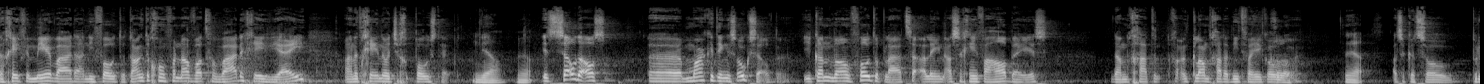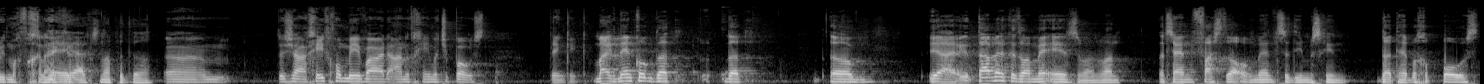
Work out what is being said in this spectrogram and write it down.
Dan geef je meer waarde aan die foto. Het hangt er gewoon vanaf wat voor waarde geef jij aan hetgene wat je gepost hebt. Ja, ja. Hetzelfde als eh, marketing is ook hetzelfde. Je kan wel een foto plaatsen, alleen als er geen verhaal bij is, dan gaat een, een klant gaat het niet van je kopen. Klopt. ja. Als ik het zo bruut mag vergelijken. Nee, ja, ik snap het wel. Ehm, dus ja, geef gewoon meer waarde aan hetgeen wat je post, denk ik. Maar ik denk ook dat. dat ehm, ja, daar ben ik het wel mee eens, man. Want er zijn vast wel ook mensen die misschien dat hebben gepost.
